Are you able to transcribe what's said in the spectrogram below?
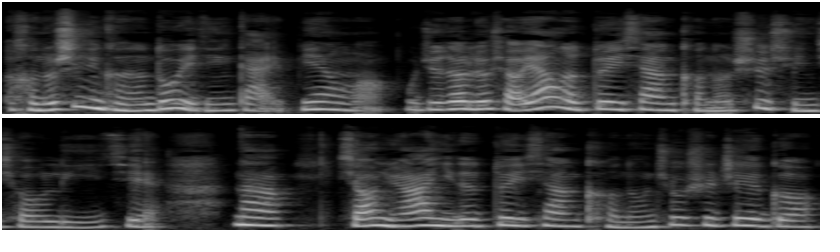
很多事情可能都已经改变了。我觉得刘小样的对象可能是寻求理解，那小女阿姨的对象可能就是这个，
